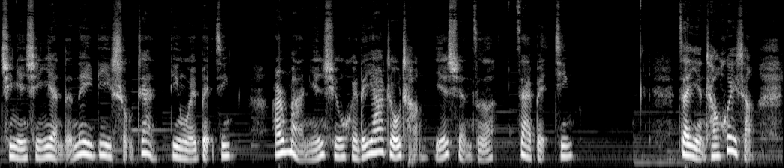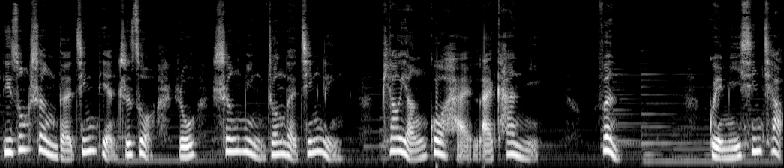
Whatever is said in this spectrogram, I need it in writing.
去年巡演的内地首站定为北京。而马年巡回的压轴场也选择在北京。在演唱会上，李宗盛的经典之作如《生命中的精灵》《漂洋过海来看你》《问》《鬼迷心窍》《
